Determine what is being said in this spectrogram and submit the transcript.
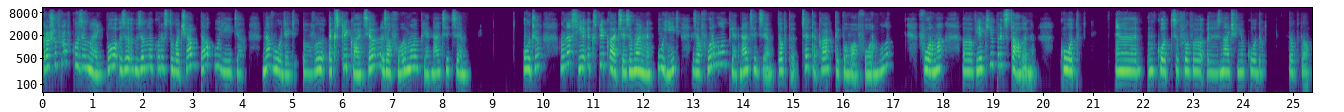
розшифровку земель по землекористувачам та угіддях наводять в експлікаціях за формулою 15С. Отже, у нас є експлікація земельних угідь за формулою 15З, тобто це така типова формула, форма, е, в якій представлено код, е, код цифрове е, значення коду, тобто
